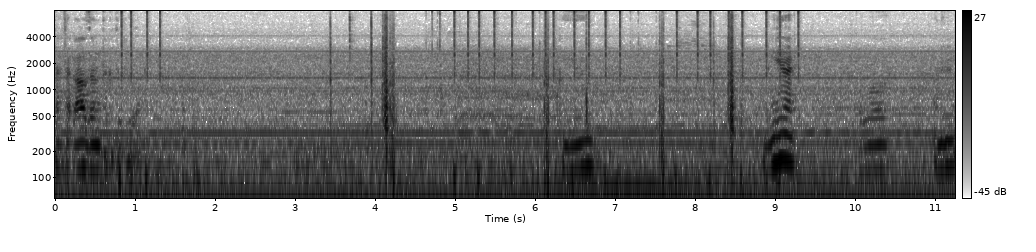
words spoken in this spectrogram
tak tak ağızlarını takı takıyorlar. Gidin lan. Allah. Ananın.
